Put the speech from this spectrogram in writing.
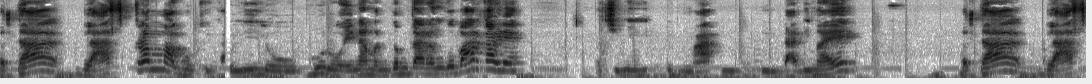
બધા ગ્લાસ ક્રમમાં ગોઠવી. લીલો, ભૂરો, એના મનગમતા રંગો બહાર કાઢ્યા પછી દાદીમાએ બધા ગ્લાસ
